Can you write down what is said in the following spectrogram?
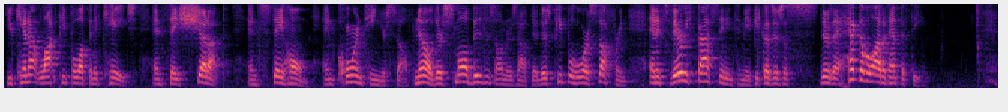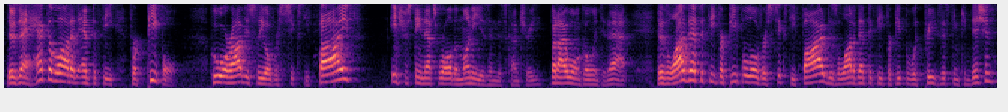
You cannot lock people up in a cage and say shut up and stay home and quarantine yourself. No, there's small business owners out there. There's people who are suffering, and it's very fascinating to me because there's a there's a heck of a lot of empathy. There's a heck of a lot of empathy for people who are obviously over 65, interesting that's where all the money is in this country, but I won't go into that. There's a lot of empathy for people over 65. There's a lot of empathy for people with pre existing conditions.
